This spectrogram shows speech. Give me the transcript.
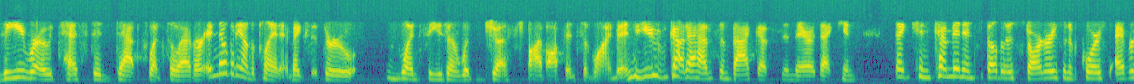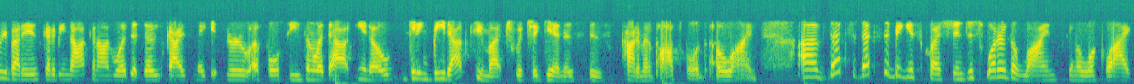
zero tested depth whatsoever, and nobody on the planet makes it through one season with just five offensive linemen. You've got to have some backups in there that can that can come in and spell those starters. And of course, everybody is going to be knocking on wood that those guys make it through a full season without, you know, getting beat up too much, which again is is kind of impossible at the O line. Uh, that's that's the biggest question. Just what are the lines going to look like?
